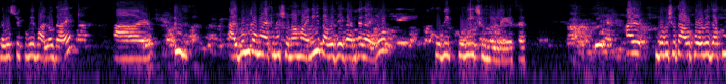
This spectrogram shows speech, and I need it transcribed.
দেবশ্রী খুবই ভালো গায়। আর অ্যালবামটা আমার এখনও শোনা হয়নি, তবে যে গানটা গাইলো খুবই খুবই সুন্দর লেগেছে। আর ভবিষ্যতে আরও করবে যখন,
